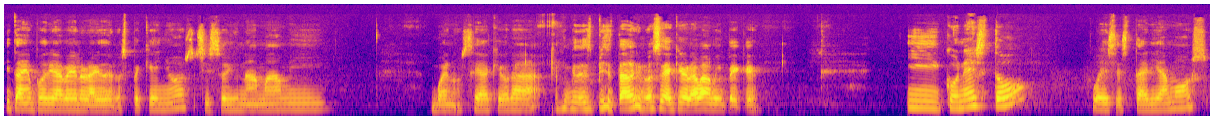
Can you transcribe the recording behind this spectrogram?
Y también podría ver el horario de los pequeños, si soy una mami, bueno, sé a qué hora me he despistado y no sé a qué hora va mi peque. Y con esto, pues estaríamos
